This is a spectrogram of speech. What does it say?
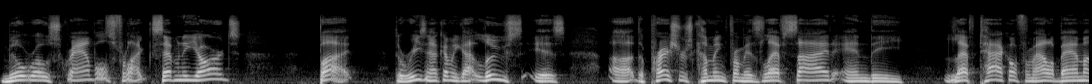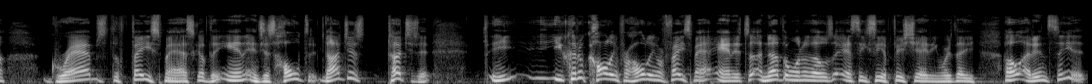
Milroe scrambles for like 70 yards. But the reason how come he got loose is uh, the pressure's coming from his left side, and the left tackle from Alabama grabs the face mask of the end and just holds it, not just touches it. He, you could have called him for holding a face mask, and it's another one of those SEC officiating where they, oh, I didn't see it.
